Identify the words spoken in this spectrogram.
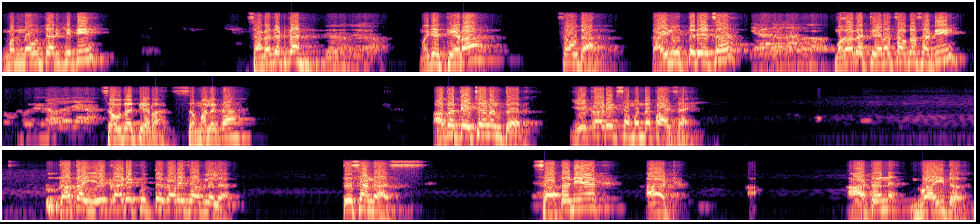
मग नऊ चार किती? सांगा चटकन म्हणजे तेरा चौदा. काही उत्तर याचं? मग आता तेरा चौदा साठी? चौदा तेरा. समजलं का? आता त्याच्यानंतर एक आड एक संबंध पाहायचा आहे. तर आता एक आड एक उत्तर काढायचं आपल्याला. तर सांगा. सात आणि एक आठ. आठ अन बा इथं.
